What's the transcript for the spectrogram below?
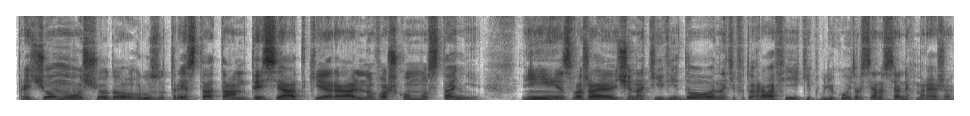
Причому щодо грузу 300, там десятки реально в важкому стані. І зважаючи на ті відео, на ті фотографії, які публікують росіяни в соціальних мережах,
